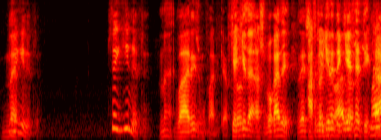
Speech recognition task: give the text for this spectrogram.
Ναι. Δεν γίνεται. Δεν γίνεται. Ναι. Βαρύς μου φάνηκε αυτός. Και κοίτα, α σου πω κάτι. Δεν Αυτό συγκρίνει γίνεται ο και άλλος. Μα θετικά.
